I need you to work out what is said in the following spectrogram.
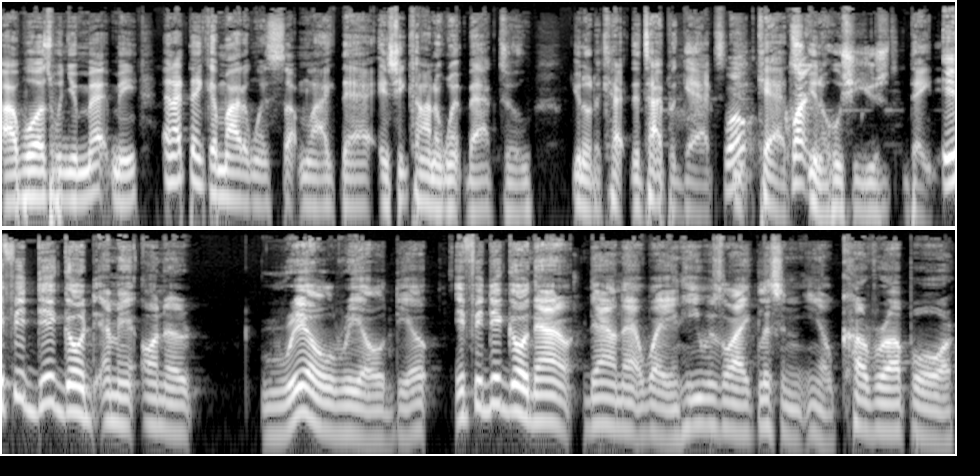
I was when you met me." And I think it might have went something like that. And she kind of went back to you know the the type of cats, well, cats, quite, you know, who she used to date. If it did go, I mean, on a real, real deal, if it did go down down that way, and he was like, "Listen, you know, cover up or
